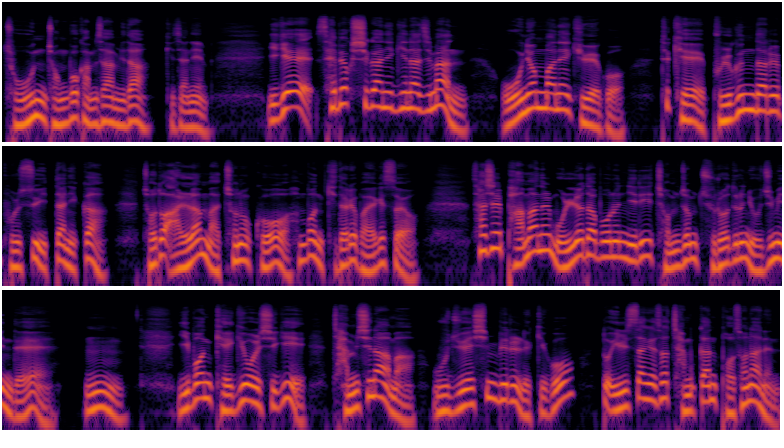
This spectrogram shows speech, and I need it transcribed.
좋은 정보 감사합니다, 기자님. 이게 새벽 시간이긴 하지만 5년 만의 기회고 특히 붉은 달을 볼 수 있다니까 저도 알람 맞춰놓고 한번 기다려 봐야겠어요. 사실 밤하늘 몰려다보는 일이 점점 줄어드는 요즘인데 음, 이번 개기월식이 잠시나마 우주의 신비를 느끼고 또 일상에서 잠깐 벗어나는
